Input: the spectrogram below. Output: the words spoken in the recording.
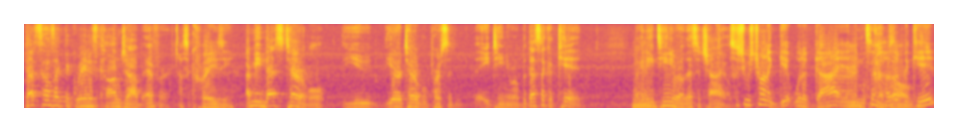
That sounds like the greatest con job ever. That's crazy. I mean, that's terrible. You, you're a terrible person, the 18 year old. But that's like a kid. Like an 18 year old, that's a child. So she was trying to get with a guy, and then it's an because of the kid,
